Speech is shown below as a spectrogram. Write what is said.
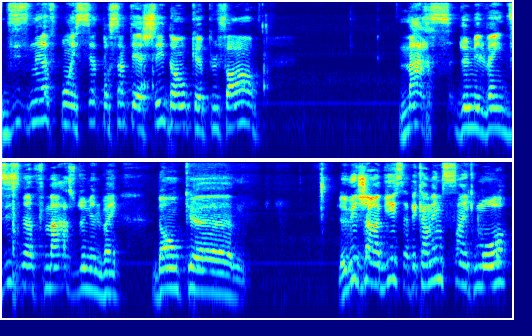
19,7% THC, donc plus fort. Mars 2020, 19 mars 2020. Donc, euh, le 8 janvier, ça fait quand même 5 mois.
